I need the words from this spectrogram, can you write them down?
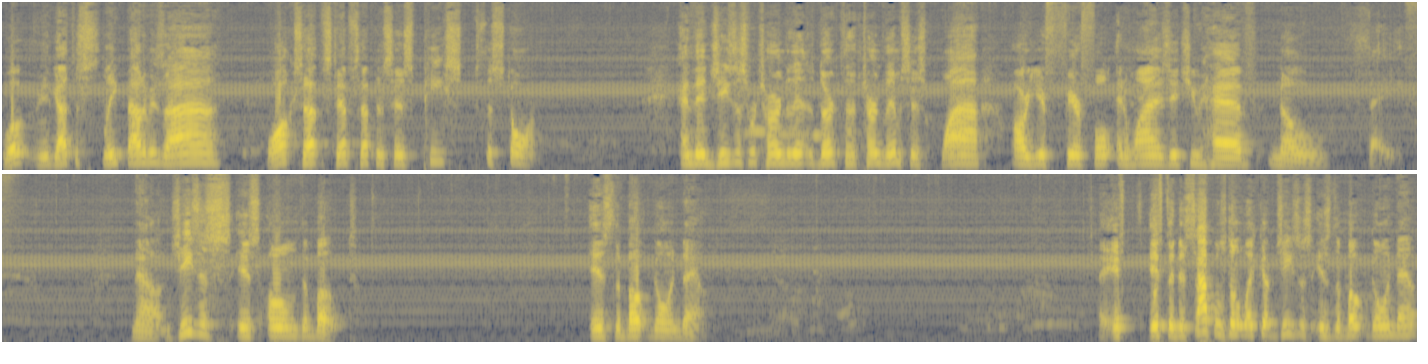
well, he got the sleep out of his eye, walks up, steps up, and says, Peace to the storm. And then Jesus returned to them, turned to them and says, Why are you fearful, and why is it you have no faith? Now, Jesus is on the boat. Is the boat going down? If, if the disciples don't wake up Jesus, is the boat going down?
